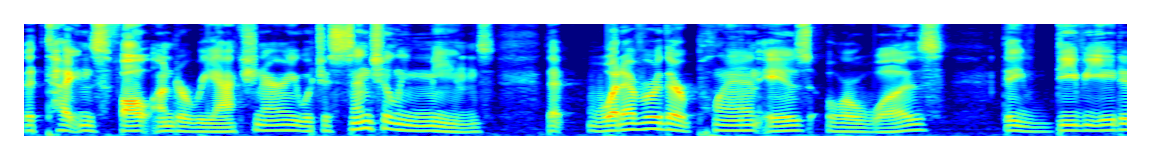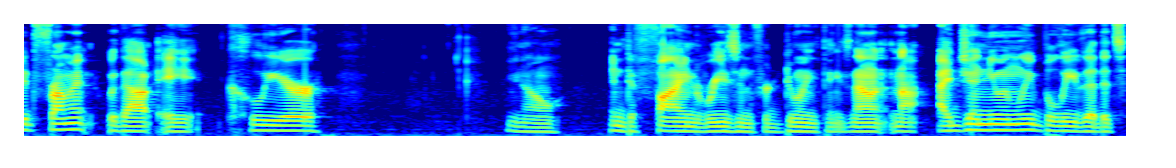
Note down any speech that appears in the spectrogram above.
the Titans fall under reactionary, which essentially means that whatever their plan is or was, they've deviated from it without a clear, you know, and defined reason for doing things. Now, not, I genuinely believe that it's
